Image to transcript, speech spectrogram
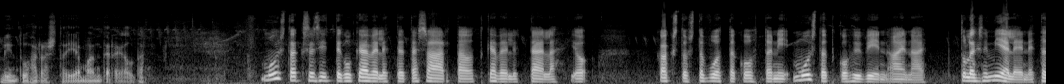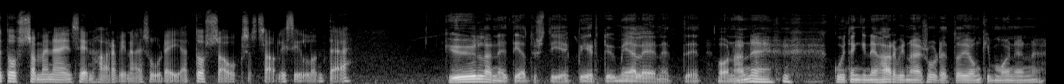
lintuharrastajia mantereelta. Muistaakseni sitten, kun kävelet tätä saarta, olet kävellyt täällä jo 12 vuotta kohta, niin muistatko hyvin aina, että tuleeko mieleen, että tossa mä näin sen harvinaisuuden ja tossa oksassa oli silloin tämä? Kyllä ne tietysti piirtyy mieleen, että onhan ne kuitenkin ne harvinaisuudet on jonkinmoinen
